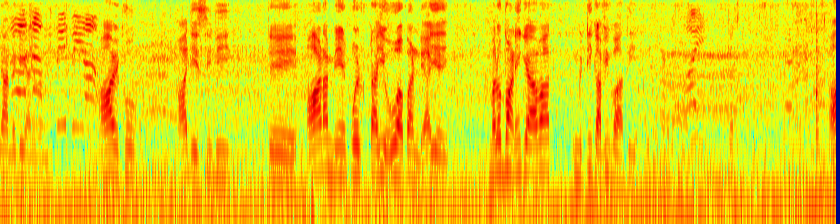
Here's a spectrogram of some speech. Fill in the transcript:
ਜਾਂਦੇ ਕਿ ਜਾਂਦੇ ਤੁਹਾਨੂੰ ਆਹ ਵੇਖੋ, ਆਹ ਜੀਸੀਬੀ ਤੇ ਆਹ ਜਿਹੜਾ ਮੇਨ ਪੁਲ ਟੁੱਟਾ ਜੀ ਉਹ ਆ ਬਣ ਡਿਆ ਜੀ ਇਹ। ਮਤਲਬ ਬਣ ਗਿਆ ਵਾ, ਮਿੱਟੀ ਕਾਫੀ ਪਾਤੀ ਆ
